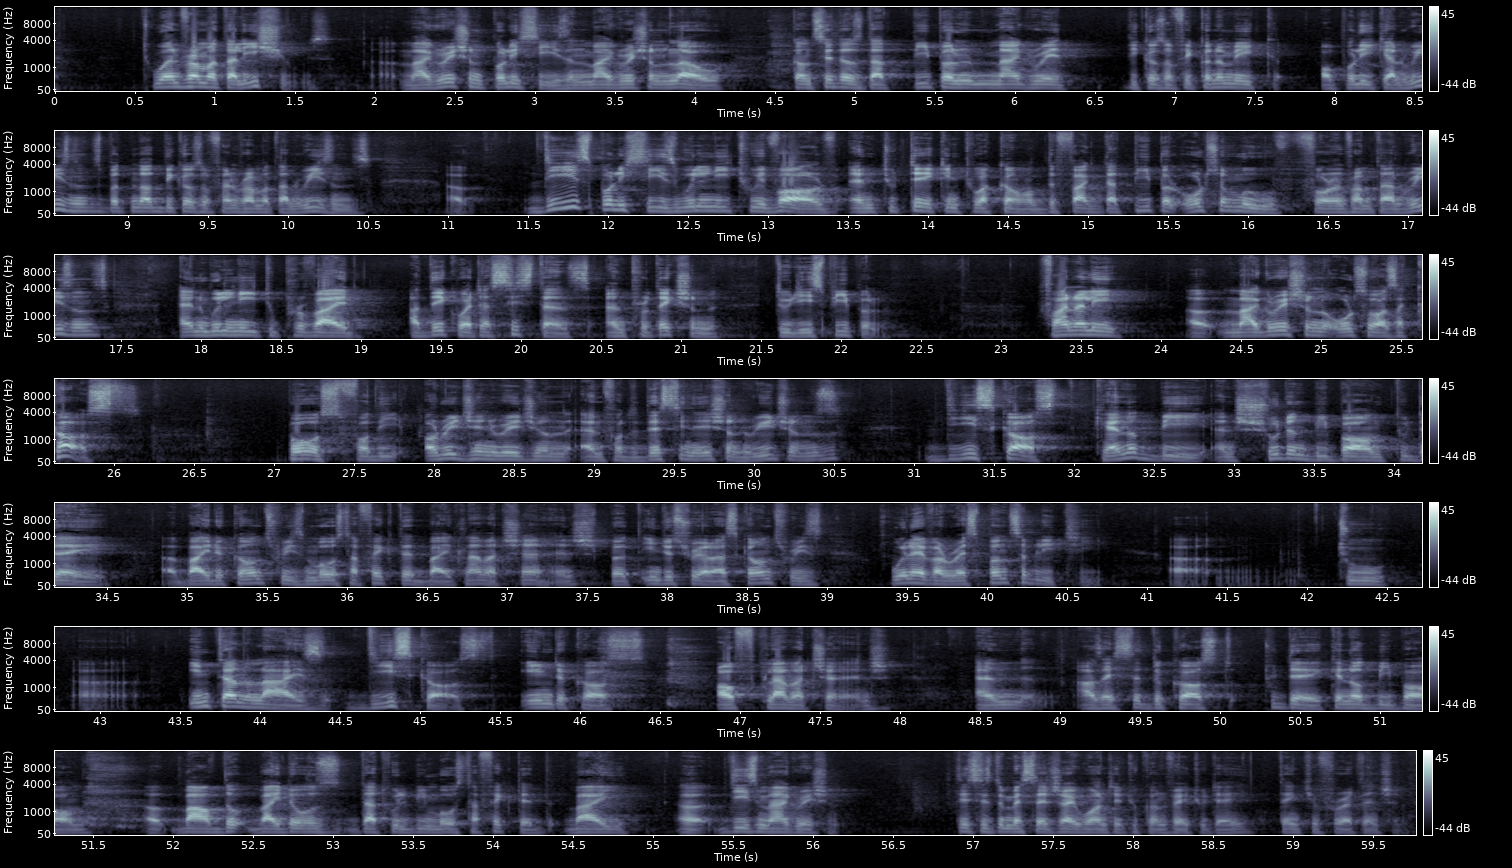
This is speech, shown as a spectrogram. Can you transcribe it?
to environmental issues. Uh, migration policies and migration law considers that people migrate because of economic or political reasons, but not because of environmental reasons. Uh, these policies will need to evolve and to take into account the fact that people also move for environmental reasons and will need to provide adequate assistance and protection to these people. Finally, uh, migration also has a cost, both for the origin region and for the destination regions. These costs cannot be and shouldn't be borne today by the countries most affected by climate change, but industrialized countries will have a responsibility um, to uh, internalize these costs in the costs of climate change. And as I said, the cost today cannot be borne uh, by, th by, those that will be most affected by uh, this migration. This is the message I wanted to convey today. Thank you for attention.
